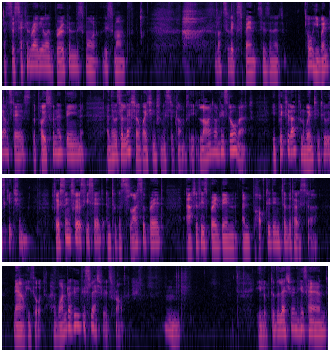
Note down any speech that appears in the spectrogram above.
That's the second radio I've broken this, mor- this month. Lots of expense, isn't it? Oh, he went downstairs. The postman had been, and there was a letter waiting for Mr. Clumsy, lying on his doormat. He picked it up and went into his kitchen. First things first, he said, and took a slice of bread out of his bread bin and popped it into the toaster. Now, he thought, I wonder who this letter is from. Hmm. He looked at the letter in his hand,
